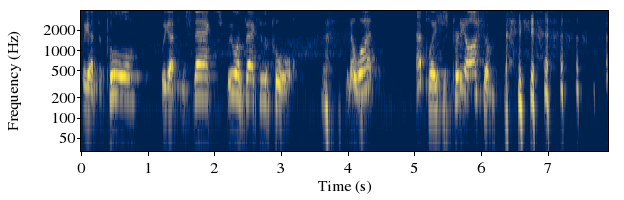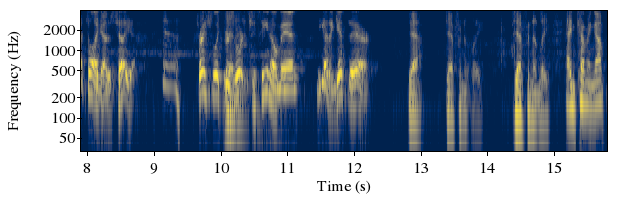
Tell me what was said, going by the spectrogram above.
We got the pool. We got some snacks. We went back to the pool. You know what? That place is pretty awesome. That's all I got to tell you. Yeah. French Lick yeah, Resort Casino, man. You got to get there. Yeah, definitely. Definitely. And coming up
